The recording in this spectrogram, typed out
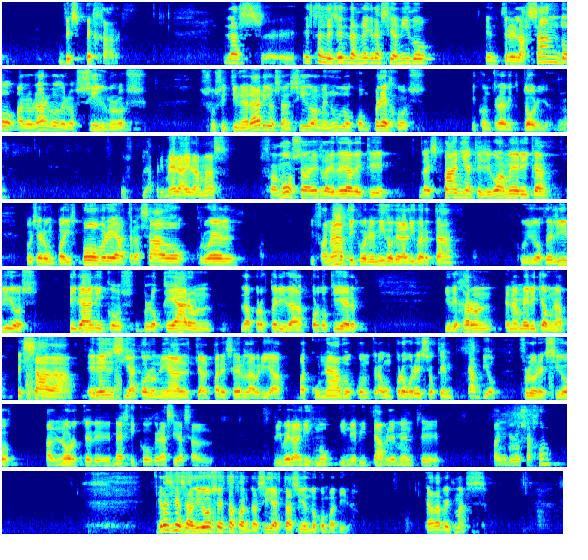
despejar. Las, eh, estas leyendas negras se han ido entrelazando a lo largo de los siglos, sus itinerarios han sido a menudo complejos y contradictorios. Pues, la primera y la más famosa es la idea de que la España que llegó a América pues era un país pobre, atrasado, cruel y fanático, enemigo de la libertad, cuyos delirios tiránicos bloquearon la prosperidad por doquier y dejaron en América una pesada herencia colonial que al parecer la habría vacunado contra un progreso que en cambio floreció al norte de México gracias al liberalismo inevitablemente anglosajón. Gracias a Dios esta fantasía está siendo combatida, cada vez más.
